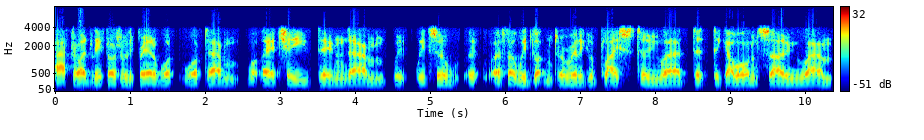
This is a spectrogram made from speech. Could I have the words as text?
after I'd left, I was really proud of what what um, what they achieved, and um, we, would sort of I felt we'd gotten to a really good place to uh, to, to go on. So um,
